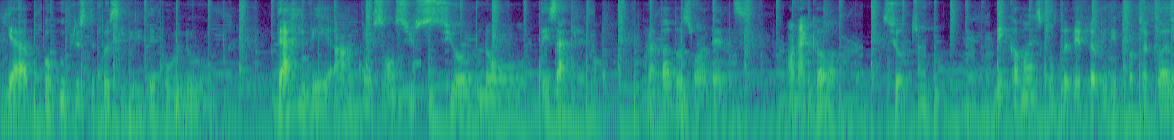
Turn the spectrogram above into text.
il y a beaucoup plus de possibilités pour nous d'arriver à un consensus sur nos désagréments. On n'a pas besoin d'être en accord sur tout, Mhm. mais comment est-ce qu'on peut développer des protocoles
